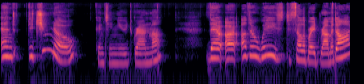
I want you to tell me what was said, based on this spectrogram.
And did you know, continued Grandma, there are other ways to celebrate Ramadan?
